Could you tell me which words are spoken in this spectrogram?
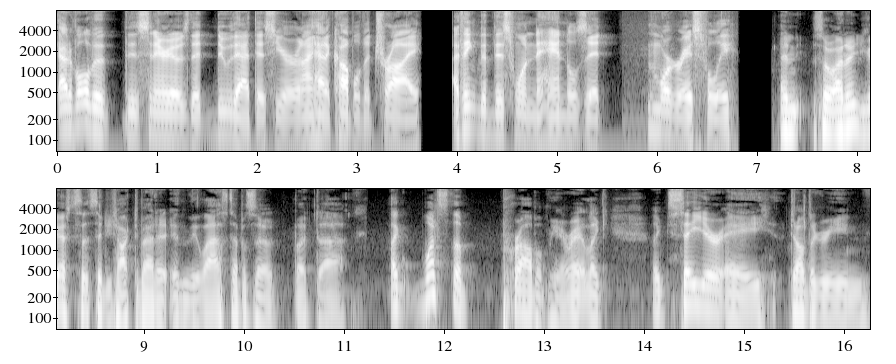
out of all the the scenarios that do that this year, and I had a couple that try, I think that this one handles it more gracefully. And so I know you guys said you talked about it in the last episode, but uh, like, what's the problem here, right? Like, like say you're a Delta Green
